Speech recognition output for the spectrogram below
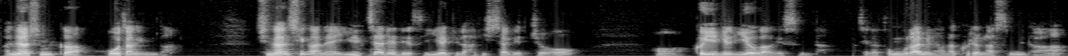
안녕하십니까? 호당입니다. 지난 시간에 일자리에 대해서 이야기를 하기 시작했죠. 어, 그 얘기를 이어가겠습니다. 제가 동그라미를 하나 그려놨습니다.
